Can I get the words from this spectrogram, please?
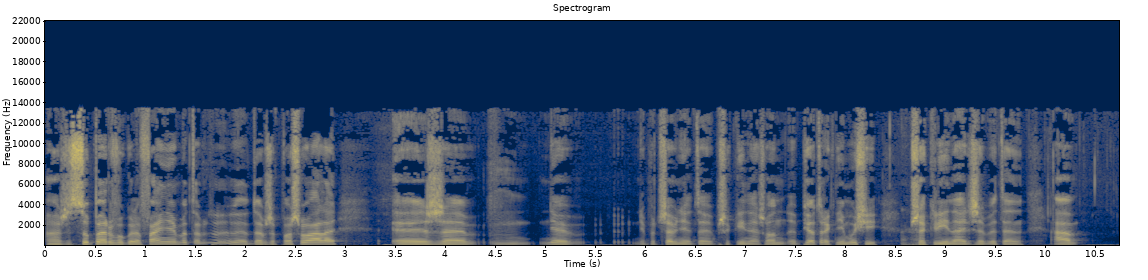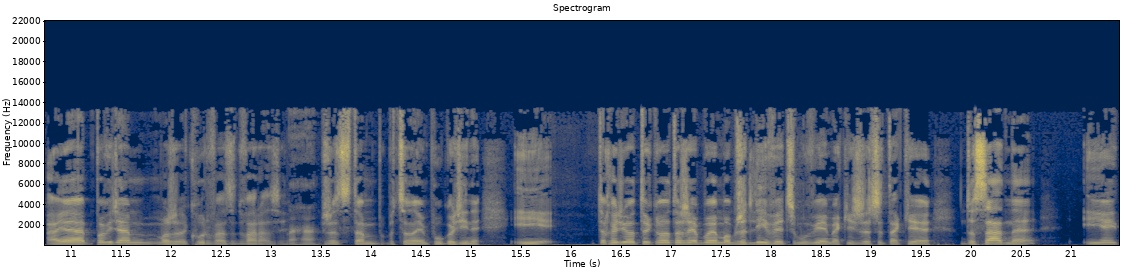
a, że super, w ogóle fajnie, bo to e, dobrze poszło, ale e, że mm, nie, niepotrzebnie to przeklinasz. On, Piotrek nie musi przeklinać, żeby ten, a, a ja powiedziałem może kurwa z dwa razy Aha. przez tam co najmniej pół godziny. I to chodziło tylko o to, że ja byłem obrzydliwy, czy mówiłem jakieś rzeczy takie dosadne i jej,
